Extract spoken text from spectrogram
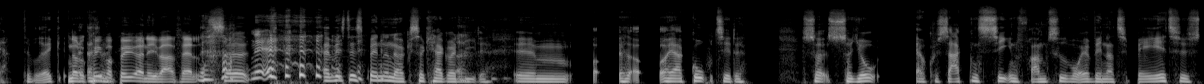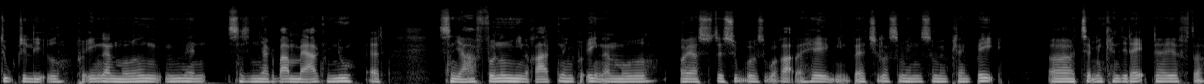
ja, det ved jeg ikke. Når du altså, køber bøgerne i hvert fald. Så at hvis det er spændende nok, så kan jeg godt lide det. Øhm, og, og, og jeg er god til det. Så, så jo, jeg kunne sagtens se en fremtid, hvor jeg vender tilbage til studielivet på en eller anden måde, men sådan, jeg kan bare mærke nu, at sådan, jeg har fundet min retning på en eller anden måde, og jeg synes, det er super, super rart at have min bachelor som en, som en plan B, og til min kandidat derefter.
